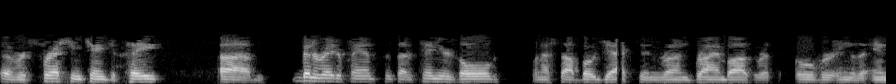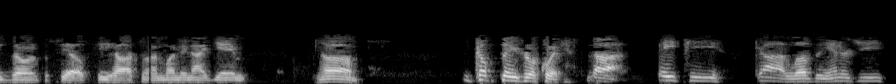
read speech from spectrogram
a refreshing change of pace. Um, been a Raider fan since I was 10 years old when I saw Bo Jackson run Brian Bosworth over into the end zone at the Seattle Seahawks on a Monday night game. Um, a couple things real quick. Uh, AP, God, I love the energy,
